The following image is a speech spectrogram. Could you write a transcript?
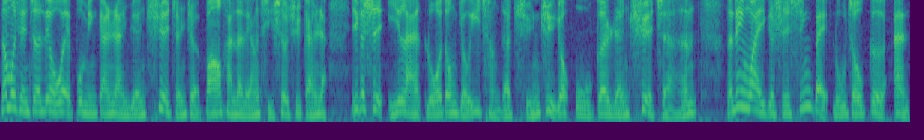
那目前这六位不明感染源确诊者，包含了两起社区感染，一个是宜兰罗东游艺场的群聚，有五个人确诊，那另外一个是新北泸州个案。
